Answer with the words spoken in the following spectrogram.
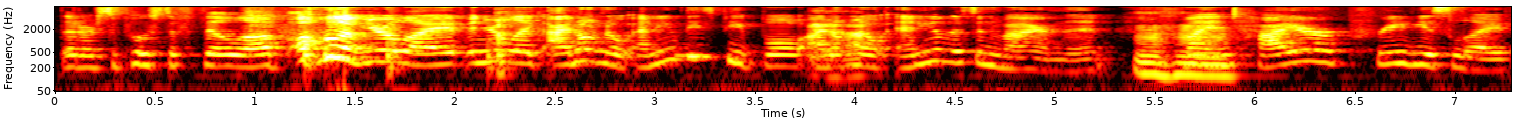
that are supposed to fill up all of your life and you're like i don't know any of these people i don't know any of this environment Mm-hmm. my entire previous life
